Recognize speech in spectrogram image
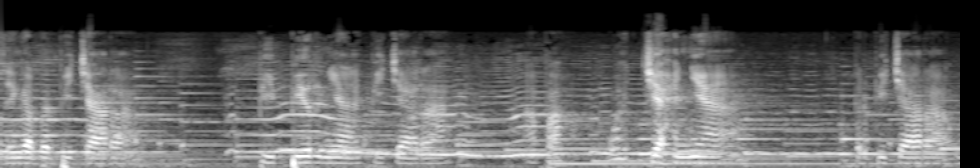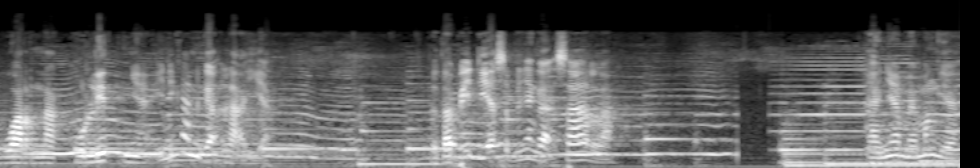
Sehingga berbicara bibirnya bicara apa wajahnya berbicara warna kulitnya. Ini kan nggak layak. Tetapi dia sebenarnya nggak salah. Hanya memang ya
